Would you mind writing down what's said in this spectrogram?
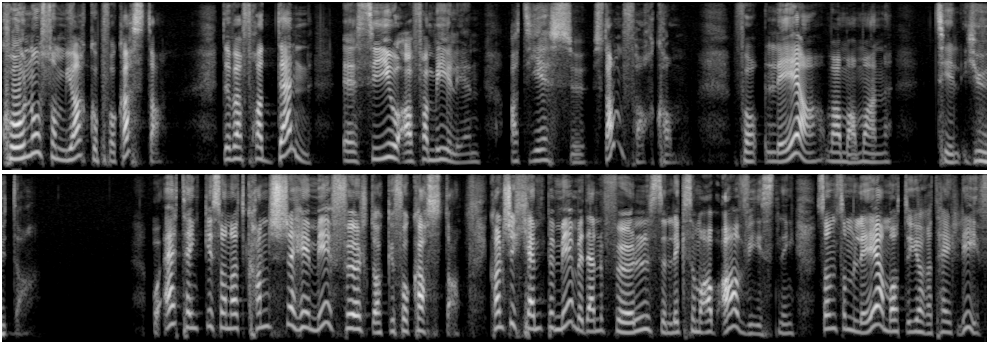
kona som Jakob forkasta, det var fra den eh, sida av familien at Jesu stamfar kom. For Lea var mammaen til Juda. Og jeg tenker sånn at Kanskje har vi følt dere forkasta. Kanskje kjemper vi med denne følelsen liksom av avvisning, sånn som Lea måtte gjøre et helt liv.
